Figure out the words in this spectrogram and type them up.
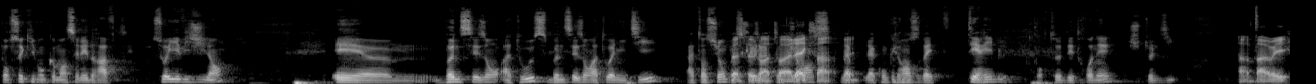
pour ceux qui vont commencer les drafts, soyez vigilants. Et euh, bonne saison à tous, bonne saison à toi Niti. Attention parce bonne que la concurrence, Alex, hein. la, la, concurrence va être terrible pour te détrôner, je te le dis. Ah bah oui,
